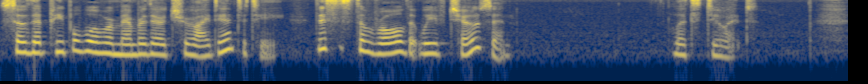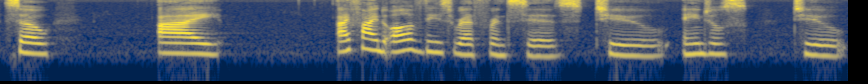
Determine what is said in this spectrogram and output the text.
so that people will remember their true identity. This is the role that we've chosen. Let's do it. So I I find all of these references to angels, to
